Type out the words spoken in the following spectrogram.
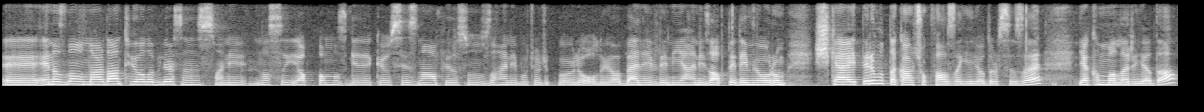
E, en azından onlardan tüyo alabilirsiniz. Hani nasıl yapmamız gerekiyor, siz ne yapıyorsunuz da hani bu çocuk böyle oluyor, ben evde niye hani zapt edemiyorum. Şikayetleri mutlaka çok fazla geliyordur size, yakınmaları ya da.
